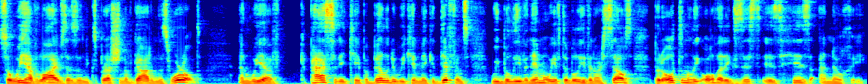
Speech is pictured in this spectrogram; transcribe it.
So we have lives as an expression of God in this world, and we have capacity, capability, we can make a difference. We believe in Him and we have to believe in ourselves, but ultimately all that exists is His Anochi.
